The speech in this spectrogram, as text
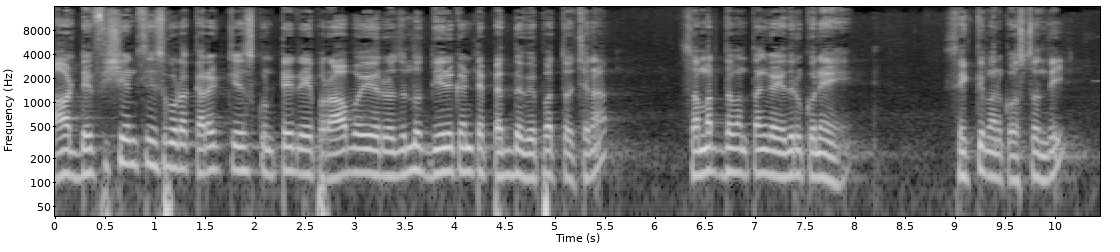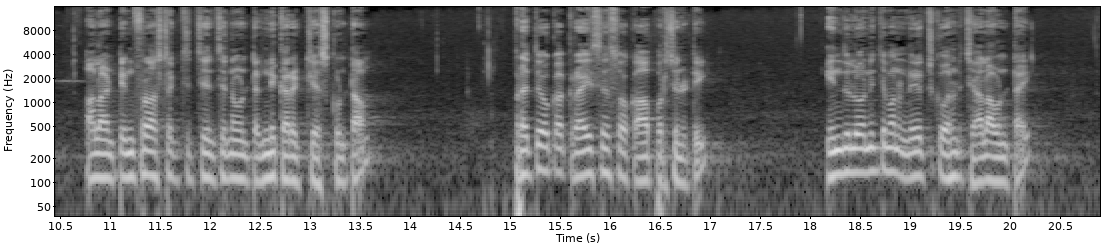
ఆ డెఫిషియన్సీస్ కూడా కరెక్ట్ చేసుకుంటే రేపు రాబోయే రోజుల్లో దీనికంటే పెద్ద విపత్తు వచ్చినా సమర్థవంతంగా ఎదుర్కొనే శక్తి మనకు వస్తుంది. అలాంటి ఇన్ఫ్రాస్ట్రక్చర్ చిన్న చిన్న ఉంటే అన్నీ కరెక్ట్ చేసుకుంటాం. ప్రతి ఒక్క క్రైసిస్ ఒక ఆపర్చునిటీ ఇందులో నుంచి మనం నేర్చుకోవాలంటే చాలా ఉంటాయి.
